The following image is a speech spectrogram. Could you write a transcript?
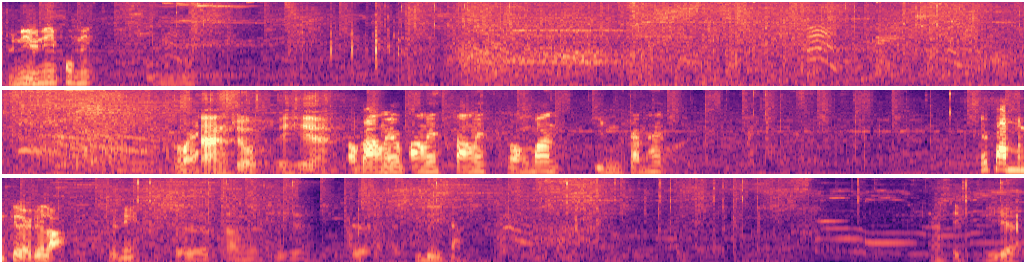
อยู่นี่อยู่นี่พวกนี้อืมสวยทางจบไอ้เหี้ยเอากลางเลยเอากลางเลยกลางเลยลองบ้านยิงกันให้ไอ้ยปั๊มมันเกิดด้วยเหรอเดี๋ยวนี้เจอสามนาทีอะดีจังห้าสิบวิอะ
